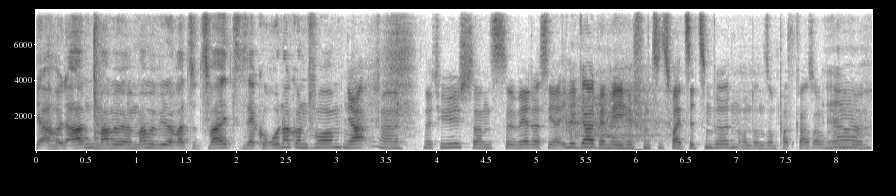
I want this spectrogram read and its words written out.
Ja, heute Abend machen wir, machen wir wieder was zu zweit, sehr Corona-konform. Ja, äh, natürlich, sonst wäre das ja illegal, wenn wir hier schon zu zweit sitzen würden und unseren Podcast aufnehmen Ja. würden.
